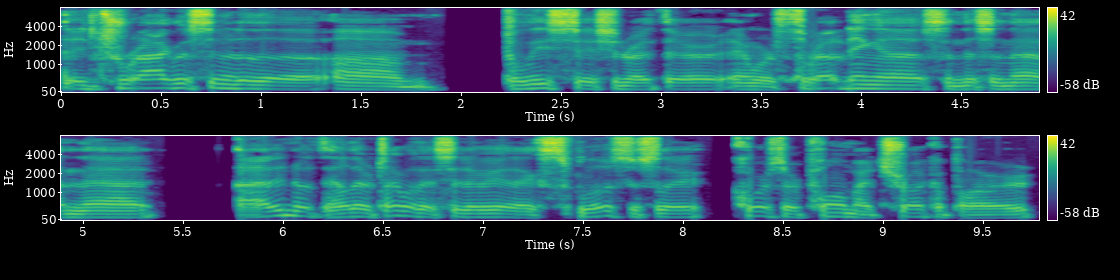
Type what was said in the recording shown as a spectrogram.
they dragged us into the um, police station right there and were threatening us and this and that and that. I didn't know what the hell they were talking about. They said we had explosives. So they, of course, they're pulling my truck apart.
